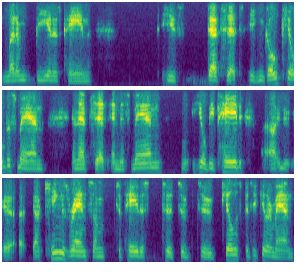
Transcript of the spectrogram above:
let him be in his pain. He's that's it. He can go kill this man, and that's it. And this man, he'll be paid uh, a king's ransom to pay this to to to kill this particular man,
